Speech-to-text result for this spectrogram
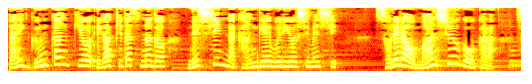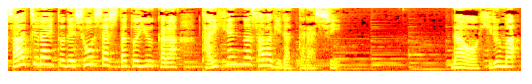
大軍艦旗を描き出すなど熱心な歓迎ぶりを示し、それらを満州号からサーチライトで照射したというから大変な騒ぎだったらしい。なお昼間、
